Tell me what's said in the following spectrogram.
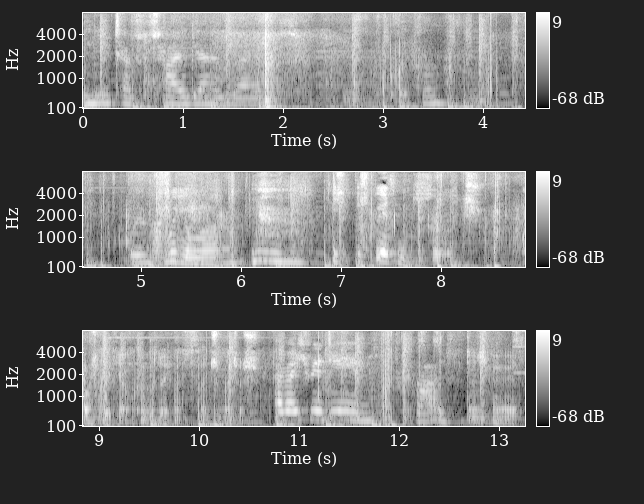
Nita total gerne sein. Ich Junge. Ich, ich spiele jetzt mit Surge. Komm, spiel ja, können wir gleich mit Surge weiter. Aber ich will den, Karl. Dann spielen wir jetzt.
